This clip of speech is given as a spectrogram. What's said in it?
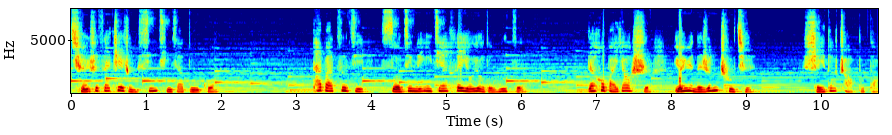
全是在这种心情下度过。他把自己锁进了一间黑黝黝的屋子，然后把钥匙远远的扔出去，谁都找不到。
